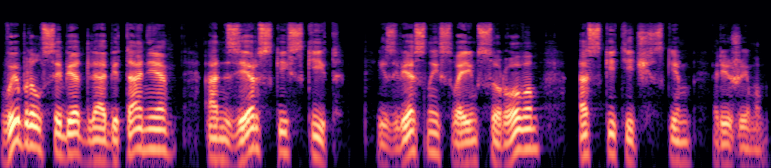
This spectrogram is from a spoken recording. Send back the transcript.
выбрал себе для обитания Анзерский скит, известный своим суровым аскетическим режимом.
